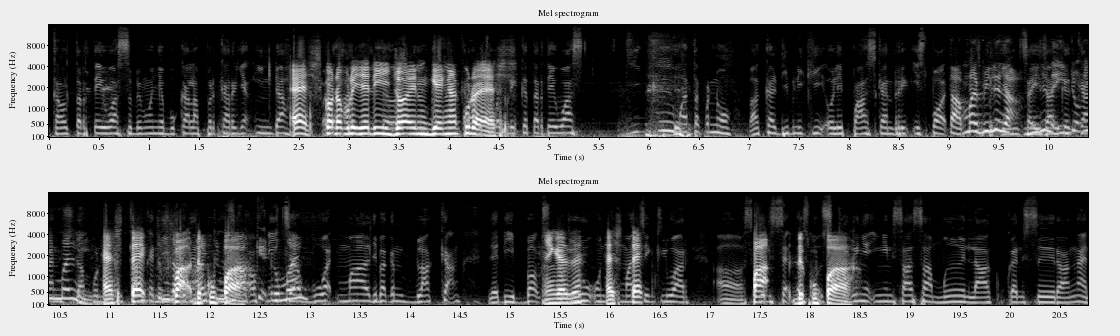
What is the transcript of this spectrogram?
Kalau tertewas sebenarnya bukanlah perkara yang indah. Ash, kau dah boleh jadi join geng aku dah, Ash. Tiga mata penuh bakal dimiliki oleh pasukan Red Esport. Tak, Mal, bila nak- yang saya bila nak hidup ni, Mal Hashtag Pak. The Kupa. Buat Mal di bahagian belakang. Jadi box Ni, guys, perlu untuk Hashtag mancing keluar. Uh, Pak The Kupa. Sekiranya ingin Sasa melakukan serangan.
